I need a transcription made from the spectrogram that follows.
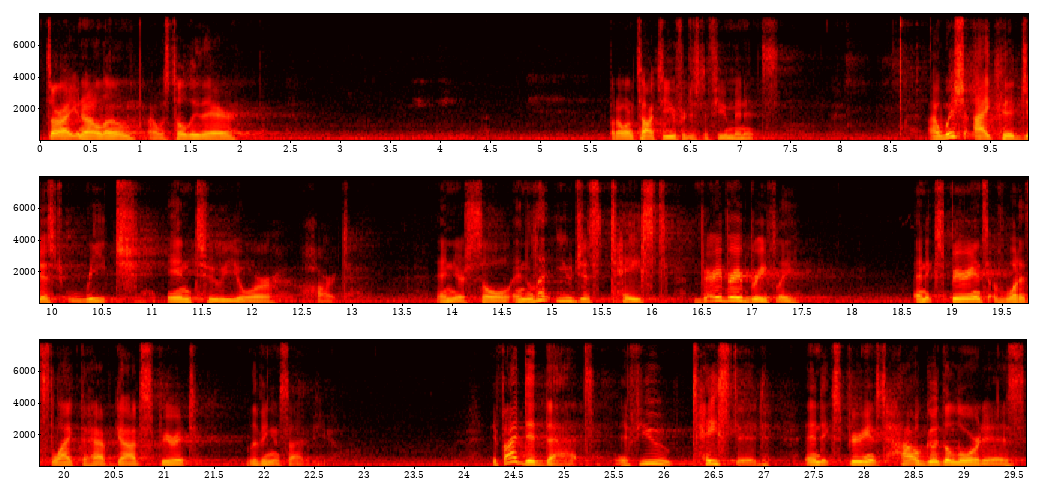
It's all right, you're not alone. I was totally there. But I want to talk to you for just a few minutes. I wish I could just reach into your heart and your soul and let you just taste very, very briefly, an experience of what it's like to have God's Spirit living inside of you. If I did that, if you tasted and experienced how good the Lord is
